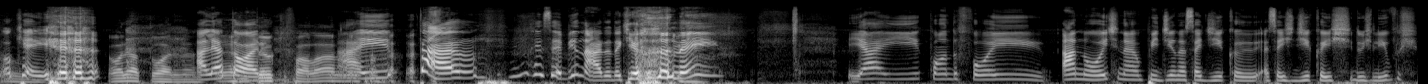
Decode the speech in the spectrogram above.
ok. É aleatório, né? Aleatório. Não tem o que falar, né? Aí, tá, não recebi nada daquilo, nem. E aí, quando foi à noite, né, eu pedindo essa dica, essas dicas dos livros,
